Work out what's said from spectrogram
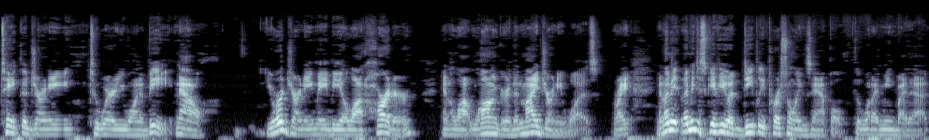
take the journey to where you want to be. Now, your journey may be a lot harder and a lot longer than my journey was, right? And let me let me just give you a deeply personal example of what I mean by that.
